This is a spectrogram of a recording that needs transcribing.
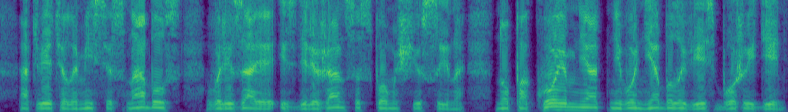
— ответила миссис Наблс, вылезая из дилижанса с помощью сына. Но покоя мне от него не было весь божий день.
